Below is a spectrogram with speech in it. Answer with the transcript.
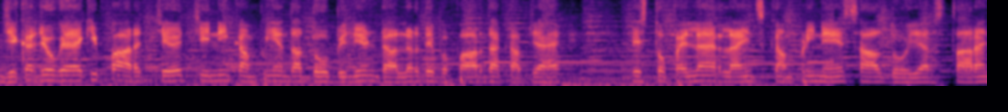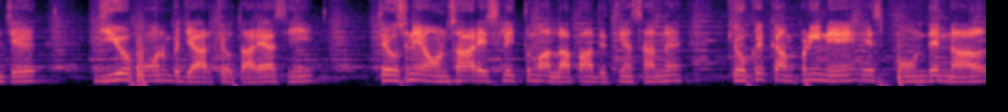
ਜ਼ਿਕਰਯੋਗ ਹੈ ਕਿ ਭਾਰਤ 'ਚ ਚੀਨੀ ਕੰਪਨੀਆਂ ਦਾ 2 ਬਿਲੀਅਨ ਡਾਲਰ ਦੇ ਵਪਾਰ ਦਾ ਕਬਜ਼ਾ ਹੈ। ਇਸ ਤੋਂ ਪਹਿਲਾਂ ਰਿਲਾਇੰਸ ਕੰਪਨੀ ਨੇ ਸਾਲ 2017 'ਚ ਜੀਓ ਫੋਨ ਬਾਜ਼ਾਰ 'ਚ ਉਤਾਰਿਆ ਸੀ ਤੇ ਉਸਨੇ ਅਨੁਸਾਰ ਇਸ ਲਈ ਧਮਾਲਾ ਪਾ ਦਿੱਤੀਆਂ ਸਨ, ਕਿਉਂਕਿ ਕੰਪਨੀ ਨੇ ਇਸ ਫੋਨ ਦੇ ਨਾਲ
